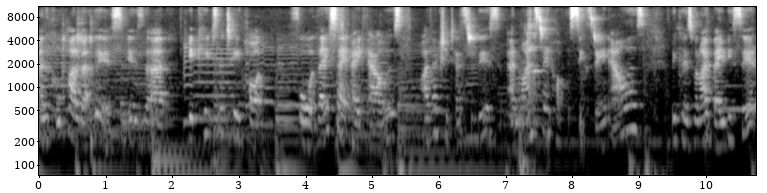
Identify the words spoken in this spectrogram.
And the cool part about this is that it keeps the tea hot for, they say 8 hours. I've actually tested this and mine stayed hot for 16 hours because when I babysit,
